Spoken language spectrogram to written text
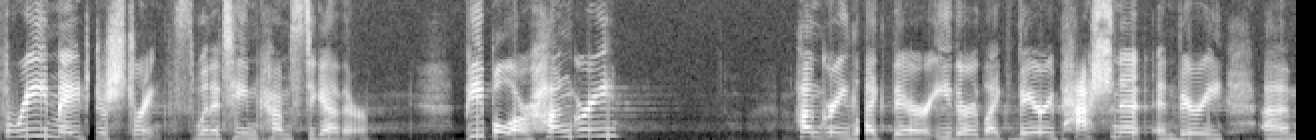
three major strengths when a team comes together. People are hungry, hungry like they're either like very passionate and very um,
